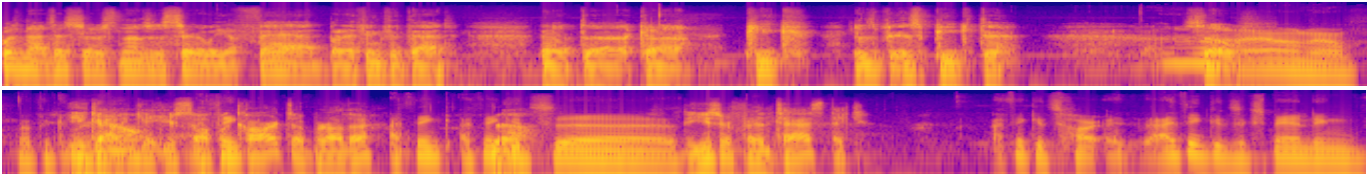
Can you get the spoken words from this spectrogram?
was not necessarily not necessarily a fad, but I think that that that uh, kind of peak is is peaked. So I don't know. I think You got know? to get yourself think- a Carta, brother. I think I think Yeah. it's uh These are fantastic. I think it's hard. I think it's expanding.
